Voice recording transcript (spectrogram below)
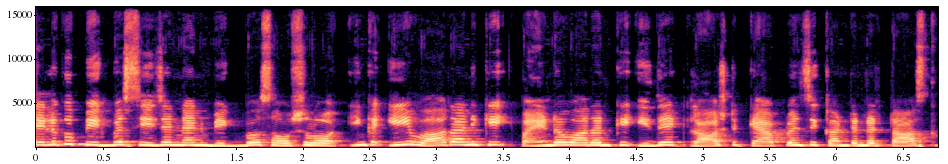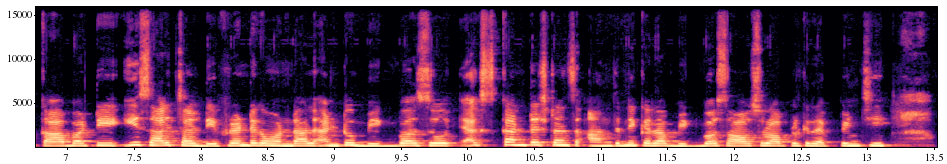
Telugu Bigg Boss season nine Bigg Boss హౌస్‌లో ఇంకా ఈ వారానికి, పైన వారానికి ఇదే లాస్ట్ క్యాప్టెన్సీ కంటెండర్ టాస్క్ కాబట్టి ఈసారి చాలా డిఫరెంట్‌గా ఉండాలి అంటూ బిగ్ బాస్ ఎక్స్ కంటెస్టెంట్స్ అందరిని కదా బిగ్ బాస్ హౌస్ లోపలికి రప్పించి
